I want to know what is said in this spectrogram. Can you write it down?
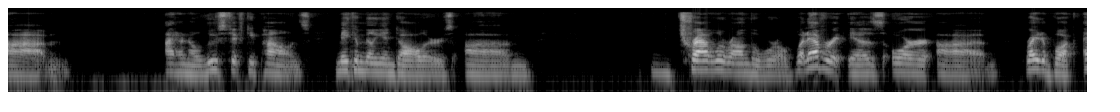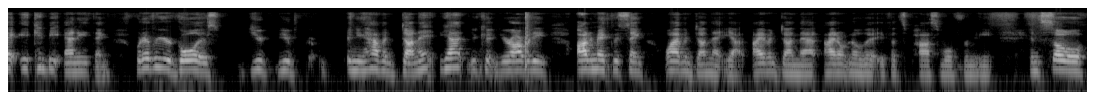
um, I don't know, lose 50 pounds, make a million dollars, um, travel around the world, whatever it is, or uh, write a book. It can be anything. Whatever your goal is, you you and you haven't done it yet. You can you're already automatically saying, "Well, I haven't done that yet. I haven't done that. I don't know that if it's possible for me." And so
